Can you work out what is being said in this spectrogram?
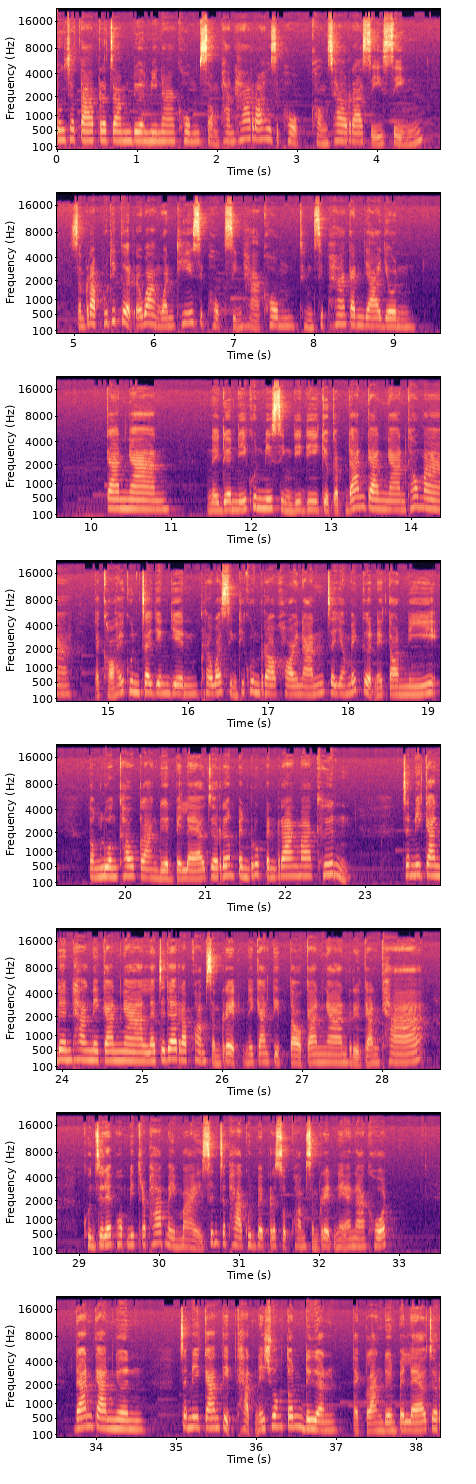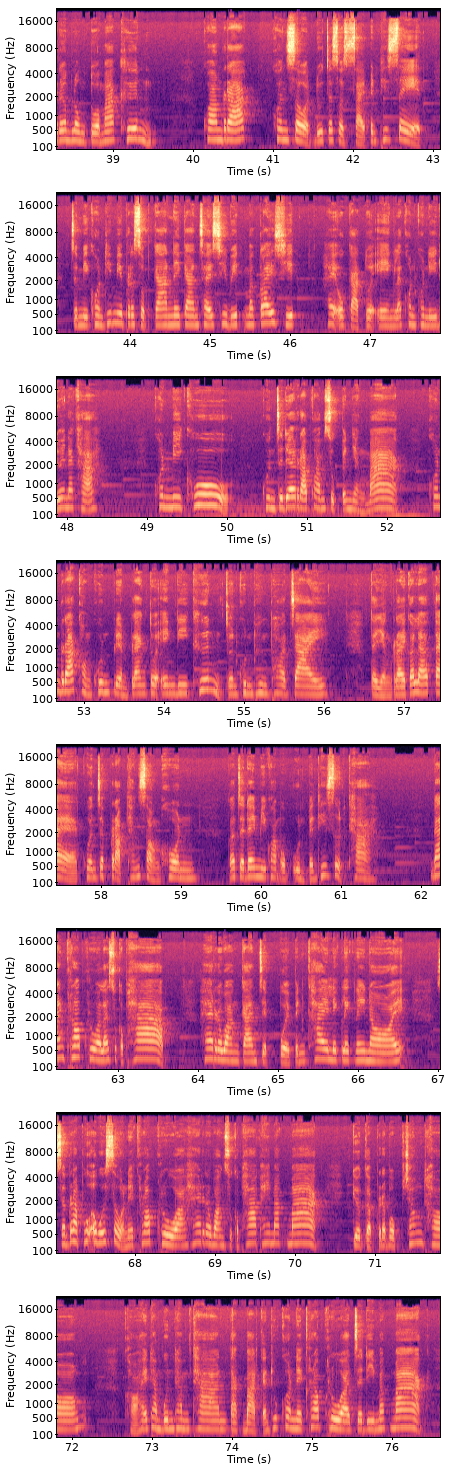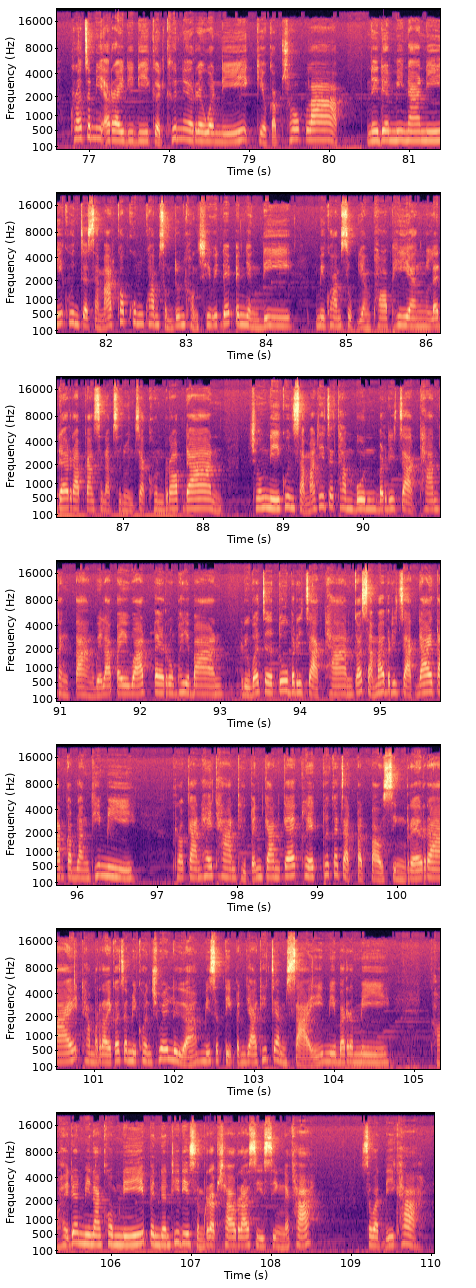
ดวงชะตาประจำเดือนมีนาคม 2566 ของชาวราศีสิงห์สำหรับผู้ที่เกิดระหว่างวันที่ 16 สิงหาคมถึง 15 กันยายน การงาน ในเดือนนี้คุณมีสิ่งดีๆ เกี่ยวกับด้านการงานเข้ามา แต่ขอให้คุณใจเย็นๆ เพราะว่าสิ่งที่คุณรอคอยนั้นจะยังไม่เกิดในตอนนี้ ต้องล่วงเข้ากลางเดือนไปแล้ว จะเริ่มเป็นรูปเป็นร่างมากขึ้น จะมีการเดินทางในการงานและจะได้รับความสำเร็จในการติดต่อการงานหรือการค้า คุณจะได้พบมิตรภาพใหม่ๆ ซึ่งจะพาคุณไปประสบความสำเร็จในอนาคต ด้านการเงิน จะมีการติดขัดในช่วงต้นเดือน แต่กลางเดือนไปแล้วจะเริ่มลงตัวมากขึ้น ความรัก คนโสดดูจะสดใสเป็นพิเศษ จะมีคนที่มีประสบการณ์ในการใช้ชีวิตมาใกล้ชิด ให้โอกาสตัวเองและคนคนนี้ด้วยนะคะ คนมีคู่ คุณจะได้รับความสุขเป็นอย่างมาก คนรักของคุณเปลี่ยนแปลงตัวเองดีขึ้น จนคุณพึงพอใจ แต่อย่างไรก็แล้วแต่ควรจะปรับทั้งสองคน ก็จะได้มีความอบอุ่นเป็นที่สุดค่ะ ด้านครอบครัวและสุขภาพ ให้ระวังการเจ็บป่วยเป็นไข้เล็กๆ น้อยๆสำหรับผู้อาวุโสในครอบครัวให้ระวังสุขภาพให้มากๆ เกี่ยวกับระบบช่องท้อง ขอให้ทำบุญทำทานตักบาตรกันทุกคนในครอบครัวจะดีมากๆ เพราะจะมีอะไรดีๆ เกิดขึ้นในเร็ววันนี้เกี่ยวกับโชคลาภในเดือนมีนานี้คุณจะสามารถควบคุมความสมดุลของชีวิตได้เป็นอย่างดี มีความสุขอย่างพอเพียง และได้รับการสนับสนุนจากคนรอบด้าน ช่วงนี้คุณสามารถที่จะทำบุญบริจาคทานต่างๆ เวลาไปวัดไปโรงพยาบาล หรือว่าเจอตู้บริจาคทานก็สามารถบริจาคได้ตามกำลังที่มี เพราะการให้ทานถือเป็นการแก้เคล็ดเพื่อขจัดปัดเป่าสิ่งร้ายๆทำอะไรก็จะมีคนช่วยเหลือ มีสติปัญญาที่แจ่มใส มีบารมี ขอให้เดือนมีนาคมนี้เป็นเดือนที่ดีสำหรับชาวราศีสิงห์นะคะ สวัสดีค่ะ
